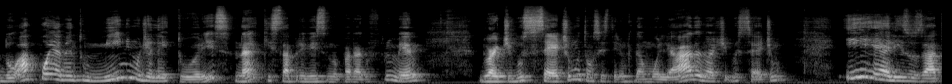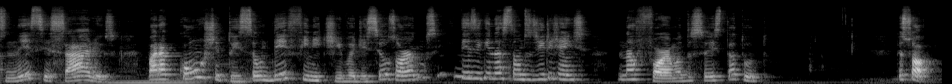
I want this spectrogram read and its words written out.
do apoiamento mínimo de eleitores, né, que está previsto no parágrafo 1 do artigo 7 então vocês teriam que dar uma olhada no artigo 7 e realiza os atos necessários para a constituição definitiva de seus órgãos e designação dos dirigentes, na forma do seu estatuto. Pessoal,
